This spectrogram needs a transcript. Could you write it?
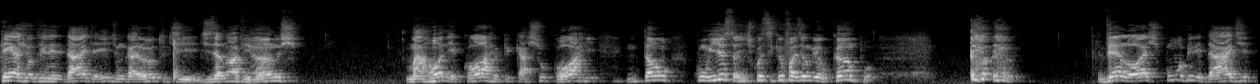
Tem a jovialidade aí de um garoto de 19 anos. Marrone corre, o Pikachu corre. Então, com isso, a gente conseguiu fazer o meio campo veloz, com mobilidade,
